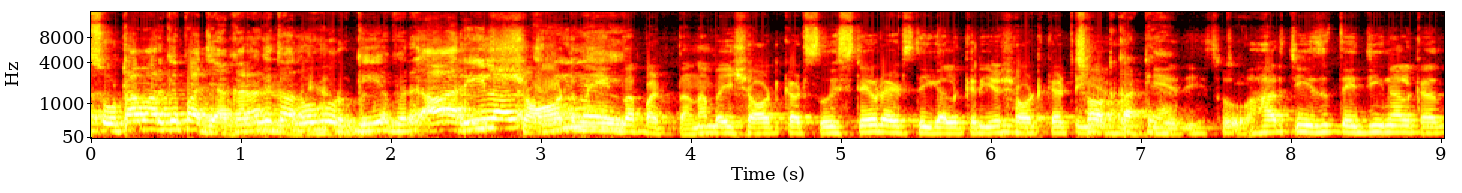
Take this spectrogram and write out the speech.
ਸੋਟਾ ਮਾਰ ਕੇ ਭੱਜਿਆ ਕਰਾਂਗੇ ਤੁਹਾਨੂੰ ਹੋਰ ਕੀ ਆ ਫਿਰ? ਆ ਰੀਲ ਆ ਸ਼ਾਰਟ ਮੇਨ ਦਾ ਪੱਟਾ ਨਾ ਬਾਈ ਸ਼ਾਰਟਕਟਸ ਤੁਸੀਂ ਸਟੀਰੋਇਡਸ ਦੀ ਗੱਲ ਕਰੀਏ ਸ਼ਾਰਟਕਟ ਹੀ ਹੈ ਹੈ। ਜੀ। ਸੋ ਹਰ ਚੀਜ਼ ਤੇਜ਼ੀ ਨਾਲ ਕਰ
